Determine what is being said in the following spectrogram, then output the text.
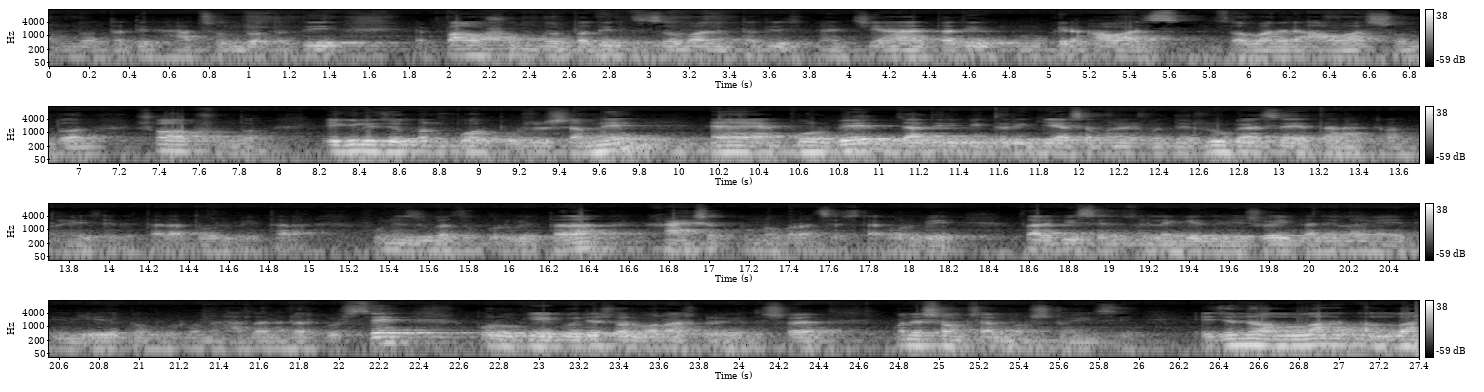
সুন্দর, তাদের হাত সুন্দর, তাদের পাও সুন্দর, তাদের জবান, তাদের চেহারা, তাদের মুখের আওয়াজ, জবানের আওয়াজ সুন্দর, সব সুন্দর। এগুলি যখন পর পুরুষের সামনে হ্যাঁ পড়বে যাদের ভিতরে কি আছে, মনের মধ্যে রোগ আছে, তারা আক্রান্ত হয়ে যাবে, তারা ধরবে তারা ফোনে যোগাযোগ করবে, তারা খায়সাত পূর্ণ করার চেষ্টা করবে, তার পিছনে লেগে দেবে শৈতানে লাগাই দিবে, এরকম ঘটনা হাজার হাজার করছে পরকীয় করে সর্বনাশ করে কিন্তু মানে সংসার নষ্ট হয়েছে। এই জন্য আল্লাহ আল্লাহ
